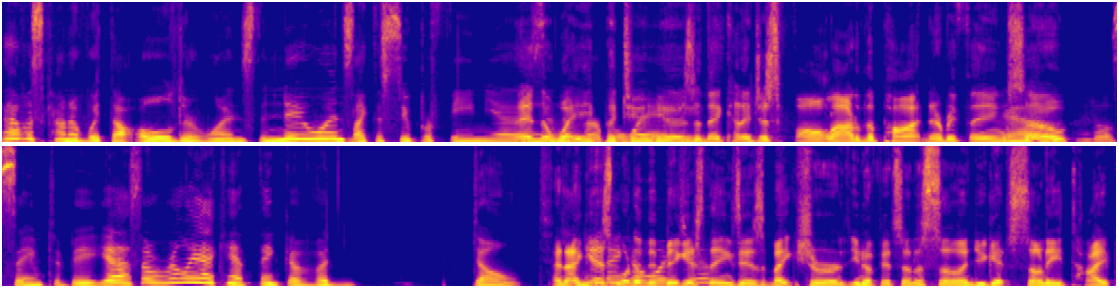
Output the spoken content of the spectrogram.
That was kind of with the older ones. The new ones, like the Supertunias and the wave petunias, and they kind of just fall out of the pot and everything. Yeah, So, they don't seem to be. Yeah. So really, I can't think of a don't. and I Can you guess one of the one, biggest Jim? things is make sure you know if it's in the sun, you get sunny type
